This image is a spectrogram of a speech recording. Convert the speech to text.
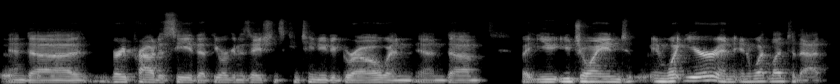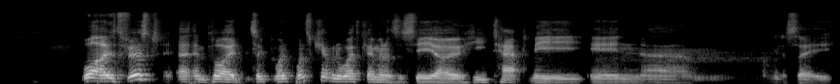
yeah. And uh, very proud to see that the organizations continue to grow. And and um, but you you joined in what year and, and what led to that? Well, I was first uh, employed. So once Kevin Worth came in as a CEO, he tapped me in. Um, I'm going to say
